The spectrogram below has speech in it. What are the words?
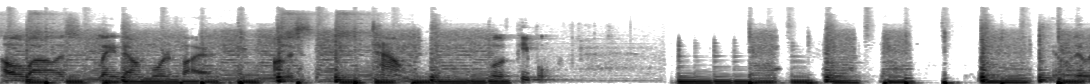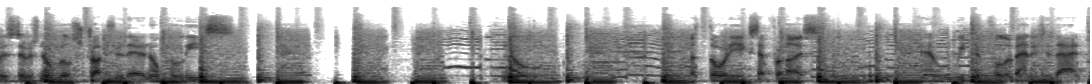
All the while, it's laying down mortar fire on this town full of people. Was there was no real structure there, no police, no authority except for us, and we took full advantage of that.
